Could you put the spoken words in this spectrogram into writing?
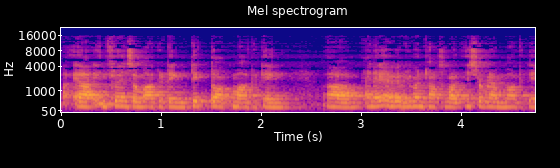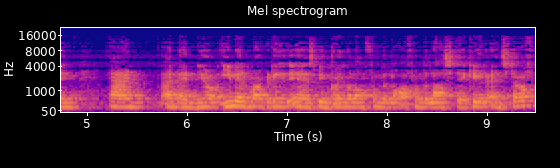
uh, influencer marketing, TikTok marketing, um, and everyone talks about Instagram marketing and, and and you know email marketing has been going along from the from the last decade and stuff.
